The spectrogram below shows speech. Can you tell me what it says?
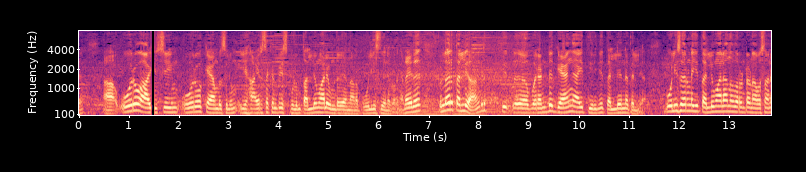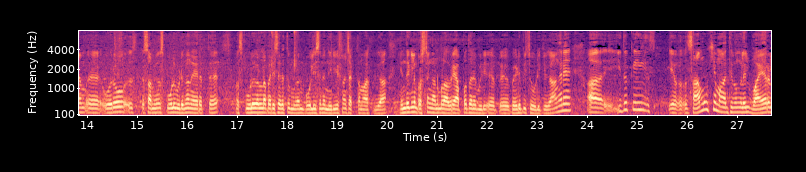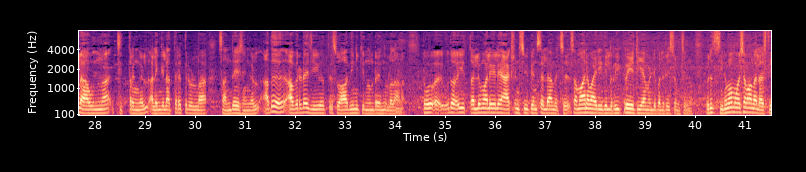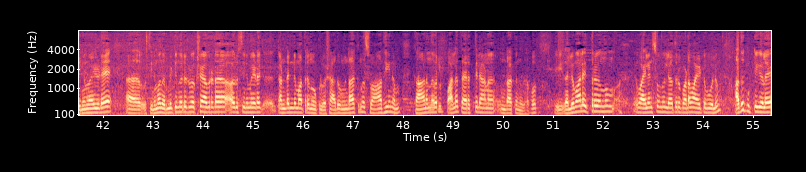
ഓരോ ആഴ്ചയും ഓരോ ക്യാമ്പസിലും ഈ ഹയർ സെക്കൻഡറി സ്കൂളും തല്ലുമാല ഉണ്ട് എന്നാണ് പോലീസ് തന്നെ പറഞ്ഞത്. അതായത് പിള്ളേർ തല്ലുക അങ്ങോട്ട് രണ്ട് ഗ്യാങ് ആയി തിരിഞ്ഞ് തല്ല് തന്നെ തല്ലുക. പോലീസുകാരുടെ ഈ തല്ലുമാല എന്ന് പറഞ്ഞിട്ടാണ് അവസാനം ഓരോ സമയവും സ്കൂൾ വിടുന്ന നേരത്ത് സ്കൂളുകളുടെ പരിസരത്ത് മുഴുവൻ പോലീസിന്റെ നിരീക്ഷണം ശക്തമാക്കുക എന്തെങ്കിലും പ്രശ്നം കാണുമ്പോൾ അവരെ അപ്പോൾ തന്നെ പേടിപ്പിച്ച് ഓടിക്കുക. അങ്ങനെ ഇതൊക്കെ ഈ സാമൂഹ്യ മാധ്യമങ്ങളിൽ വൈറലാവുന്ന ചിത്രങ്ങൾ അല്ലെങ്കിൽ അത്തരത്തിലുള്ള സന്ദേശങ്ങൾ അത് അവരുടെ ജീവിതത്തെ സ്വാധീനിക്കുന്നുണ്ട് എന്നുള്ളതാണ്. ഈ തല്ലുമാലയിലെ ആക്ഷൻ സീക്വൻസ് എല്ലാം വെച്ച് സമാനമായ രീതിയിൽ റീക്രിയേറ്റ് ചെയ്യാൻ വേണ്ടി പലരും ശ്രമിച്ചിരുന്നു. ഒരു സിനിമ മോശമാണെന്നല്ല സിനിമയുടെ സിനിമ നിർമ്മിക്കുന്നവർ ഒരു പക്ഷേ അവരുടെ ആ ഒരു സിനിമയുടെ കണ്ടന്റ് മാത്രമേ നോക്കുള്ളൂ. പക്ഷെ അത് ഉണ്ടാക്കുന്ന സ്വാധീനം കാണുന്നവരിൽ പല തരത്തിലാണ് ഉണ്ടാക്കുന്നത്. അപ്പോൾ ഈ തല്ലുമാല ഇത്രയൊന്നും വയലൻസ് ഒന്നും ഇല്ലാത്തൊരു പടമായിട്ട് പോലും അത് കുട്ടികളെ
